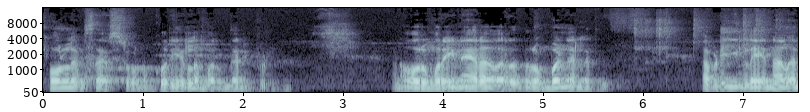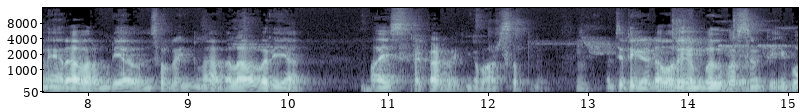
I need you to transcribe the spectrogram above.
ஃபோனில் விசாரிச்சுட்டு விடும் கொரியரில் மருந்து அனுப்பிவிடும் ஆனால் ஒரு முறை நேராக வர்றது ரொம்ப நல்லது. அப்படி இல்லை என்னால் நேராக வர முடியாதுன்னு சொல்கிறீங்களா அதில் வரியாக வாய்ஸ் ரெக்கார்டு வைங்க வாட்ஸ்அப்பில் வச்சுட்டு கேட்டால் ஒரு எண்பது பர்சன்ட் இப்போ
